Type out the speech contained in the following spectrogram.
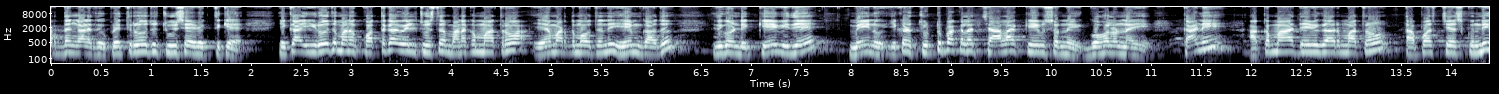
అర్థం కాలేదు. ప్రతిరోజు చూసే వ్యక్తికే. ఇక ఈరోజు మనం కొత్తగా వెళ్ళి చూస్తే మనకు మాత్రం ఏమర్థమవుతుంది ఏం కాదు. ఇదిగోండి కేవ్ ఇదే మెయిన్. ఇక్కడ చుట్టుపక్కల చాలా కేవ్స్ ఉన్నాయి గుహలు ఉన్నాయి కానీ అక్కమహాదేవి గారు మాత్రం తపస్సు చేసుకుంది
